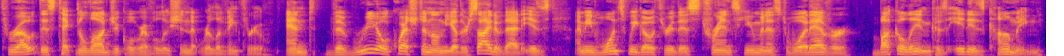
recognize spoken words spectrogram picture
throughout this technological revolution that we're living through? And the real question on the other side of that is I mean, once we go through this transhumanist whatever, buckle in because it is coming.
